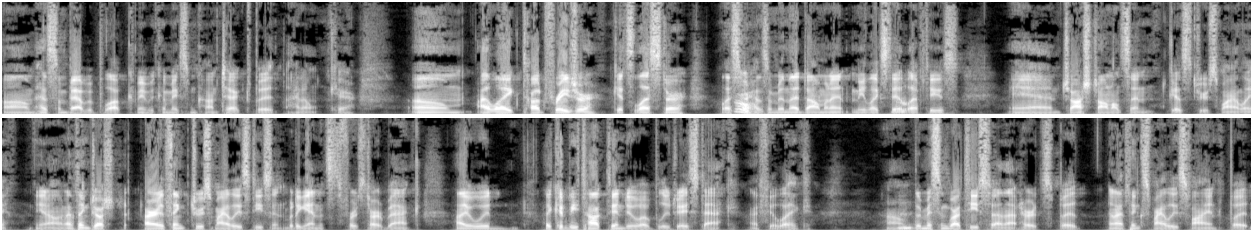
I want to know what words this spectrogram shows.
Um, has some BABIP luck. Maybe can make some contact, but I don't care. Um, I like Todd Frazier. Gets Lester. Lester Oh. hasn't been that dominant, and he likes to hit lefties. And Josh Donaldson gets Drew Smyly. You know, and I think Josh, or I think Drew Smyly's decent, but again, it's his first start back. I would, I could be talked into a Blue Jay stack. I feel like um, they're missing Bautista, and that hurts. But and I think Smyly's fine, but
